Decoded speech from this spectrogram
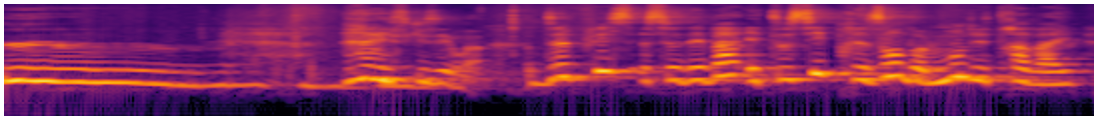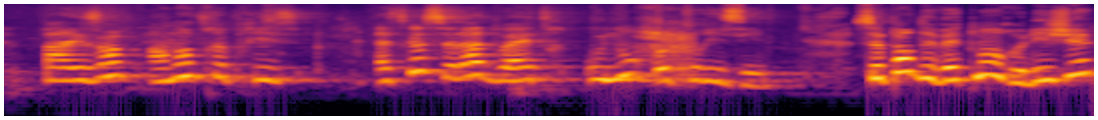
Excusez-moi. De plus, ce débat est aussi présent dans le monde du travail. Par exemple, en entreprise, est-ce que cela doit être ou non autorisé? Ce port de vêtements religieux,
